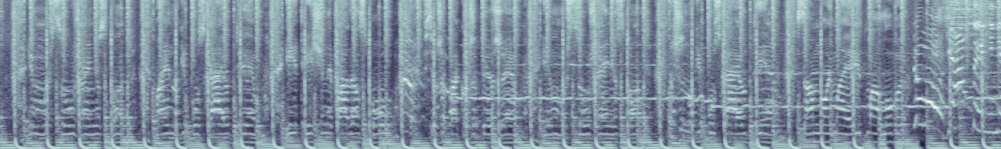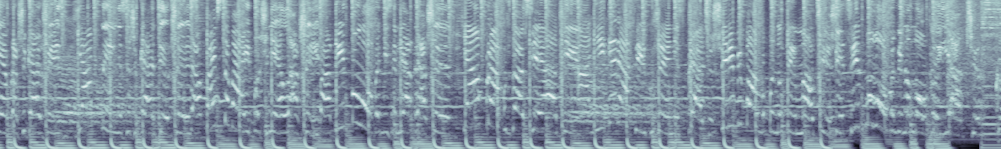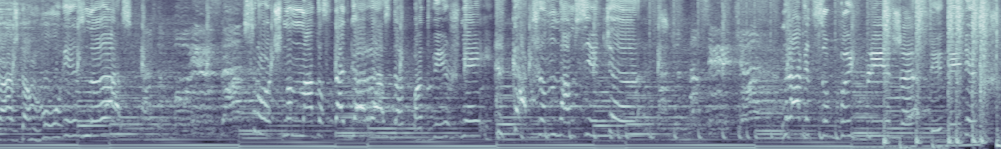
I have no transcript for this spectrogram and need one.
надо стать гораздо подвижней. Как же нам сейчас? Нравится быть ближе. Ты видишь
